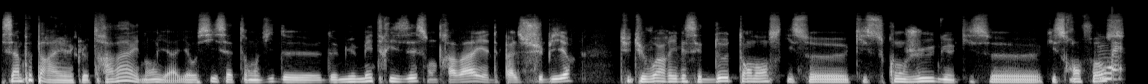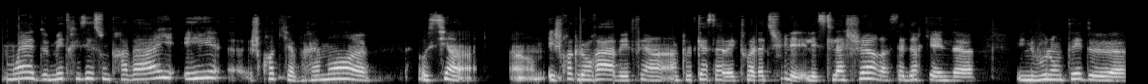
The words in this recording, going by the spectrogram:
C'est un peu pareil avec le travail, non? Il y, a, aussi cette envie de, mieux maîtriser son travail et de pas le subir. Tu, vois arriver ces deux tendances qui se, conjuguent, qui se, renforcent? Ouais, de maîtriser son travail et euh, je crois qu'il y a vraiment euh, aussi un, et je crois que Laura avait fait un, un podcast avec toi là-dessus, les, les slashers, c'est-à-dire qu'il y a une, euh, volonté de,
